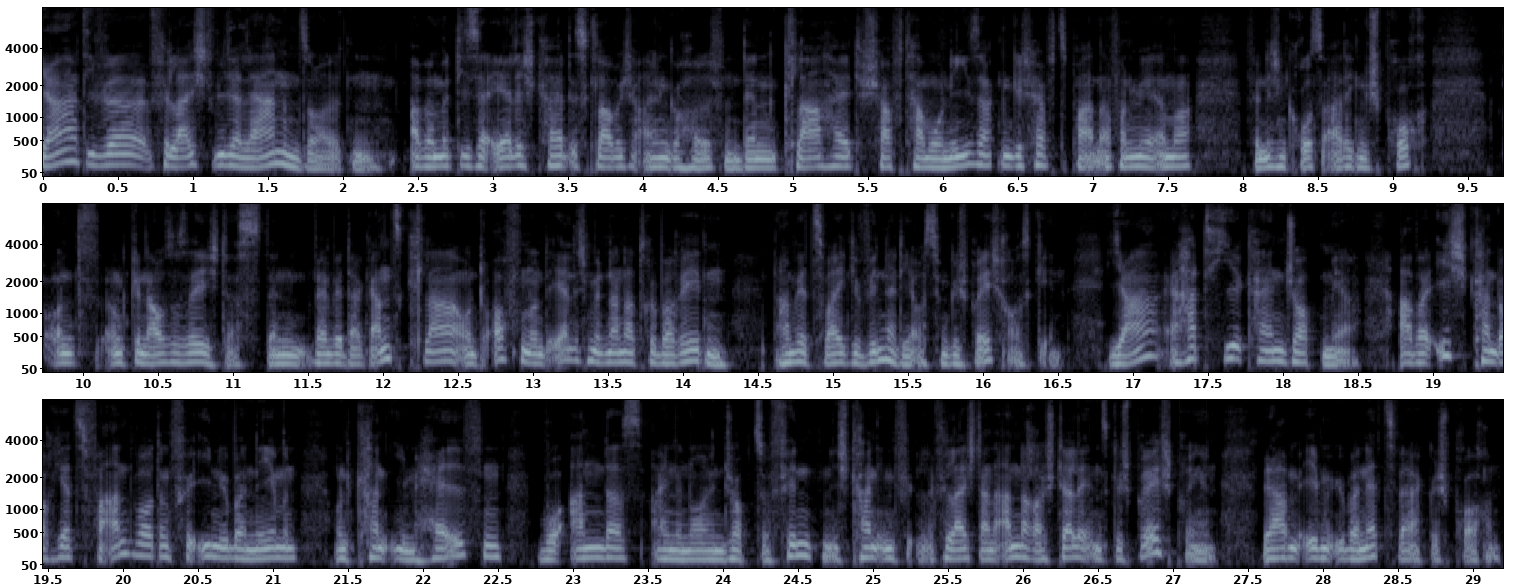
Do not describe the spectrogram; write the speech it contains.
Ja, die wir vielleicht wieder lernen sollten. Aber mit dieser Ehrlichkeit ist, glaube ich, allen geholfen. Denn Klarheit schafft Harmonie, sagt ein Geschäftspartner von mir immer. Finde ich einen großartigen Spruch. Und, und genauso sehe ich das. Denn wenn wir da ganz klar und offen und ehrlich miteinander drüber reden, da haben wir zwei Gewinner, die aus dem Gespräch rausgehen. Ja, er hat hier keinen Job mehr. Aber ich kann doch jetzt Verantwortung für ihn übernehmen und kann ihm helfen, woanders einen neuen Job zu finden. Ich kann ihn vielleicht an anderer Stelle ins Gespräch bringen. Wir haben eben über Netzwerk gesprochen.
